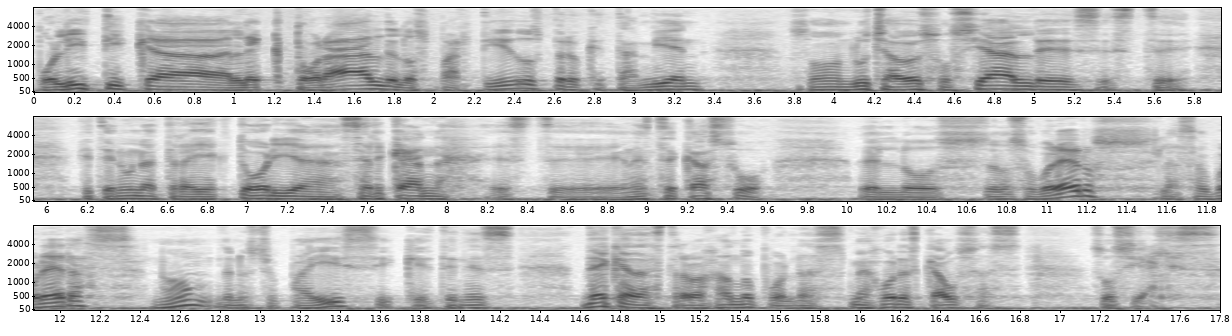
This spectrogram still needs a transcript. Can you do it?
política electoral de los partidos, pero que también son luchadores sociales, este, que tienen una trayectoria cercana, este, en este caso de los, los, obreros, las obreras ¿no? de nuestro país y que tienes décadas trabajando por las mejores causas sociales.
